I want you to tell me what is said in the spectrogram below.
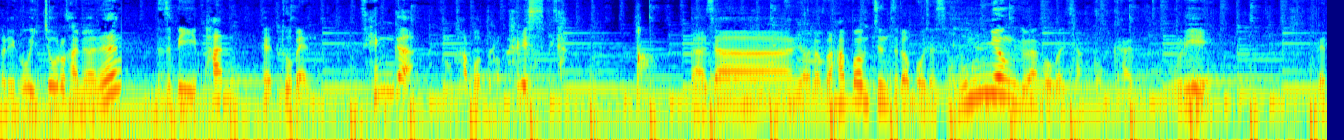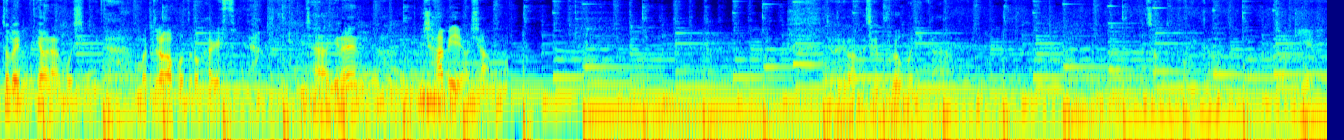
그리고 이쪽으로 가면은 루드비 판 베토벤 생가 한번 가보도록 하겠습니다. 짜잔 여러분 한 번쯤 들어보셨을 운명 교향곡을 작곡한 우리 베토벤이 태어난 곳입니다. 한번 들어가 보도록 하겠습니다. 자 여기는 샵이에요 샵. 그리고 아까 제가 물어보니까 저기 보니까 저기에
